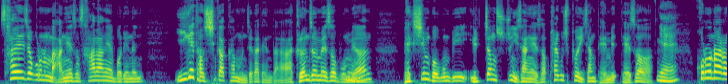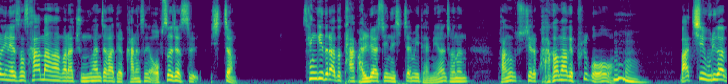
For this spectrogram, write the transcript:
사회적으로는 망해서 사망해 버리는 이게 더 심각한 문제가 된다. 그런 점에서 보면 백신 보급이 일정 수준 이상에서 8, 90% 이상 되- 돼서 예. 코로나로 인해서 사망하거나 중증 환자가 될 가능성이 없어졌을 시점 생기더라도 다 관리할 수 있는 시점이 되면 저는 방역 조치를 과감하게 풀고 음. 마치 우리가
